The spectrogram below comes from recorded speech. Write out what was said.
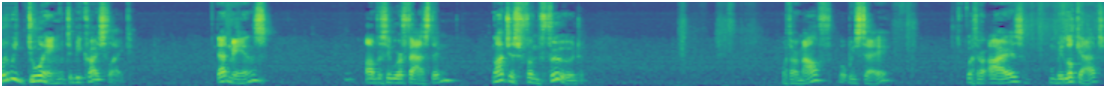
what are we doing to be Christ like? That means, obviously, we're fasting, not just from food, with our mouth, what we say, with our eyes, what we look at,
